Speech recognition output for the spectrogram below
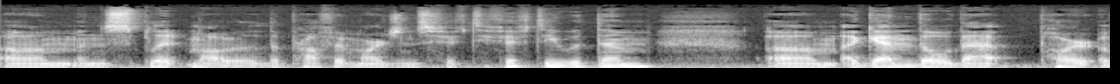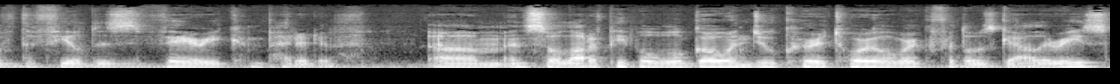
um, and split mo- the profit margins 50 50 with them. Um, again, though, that part of the field is very competitive. Um, and so a lot of people will go and do curatorial work for those galleries,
